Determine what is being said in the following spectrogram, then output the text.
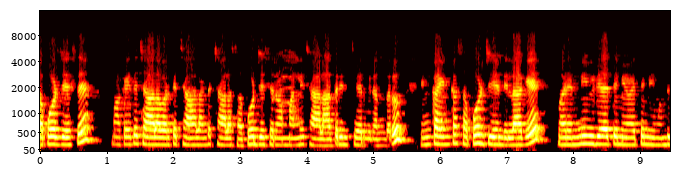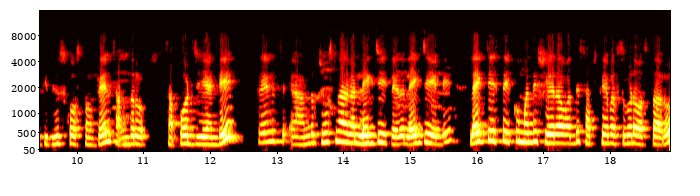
సపోర్ట్ చేస్తే మాకైతే చాలా వరకు చాలా అంటే చాలా సపోర్ట్ చేశారు. మమ్మల్ని చాలా ఆదరించారు మీరందరూ. ఇంకా ఇంకా సపోర్ట్ చేయండి. ఇలాగే మరిన్ని వీడియో అయితే మేమైతే మీ ముందుకి తీసుకొస్తాం. ఫ్రెండ్స్ అందరూ సపోర్ట్ చేయండి. ఫ్రెండ్స్ అందరూ చూస్తున్నారు కానీ లైక్ చేయట్లేదు. లైక్ చేయండి. లైక్ చేస్తే ఎక్కువ మంది షేర్ అవ్వద్ది. సబ్స్క్రైబర్స్ కూడా వస్తారు.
